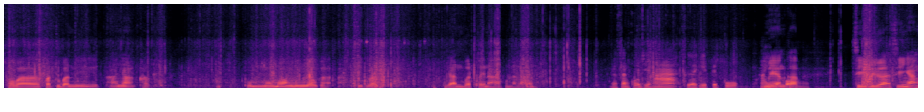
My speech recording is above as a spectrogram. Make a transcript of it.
เพราะว่าปัจจุบันนี้นี่หายากครับ ผมมองมองๆมึงแล้วก็คิดว่าย่านเบิดไปหนาพุ่นละหลายแล้วสันโคตรสิหาเสือเฮ็ดไปปลูกให้แม่นครับเจ้าของสีเหลือสียั่ง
